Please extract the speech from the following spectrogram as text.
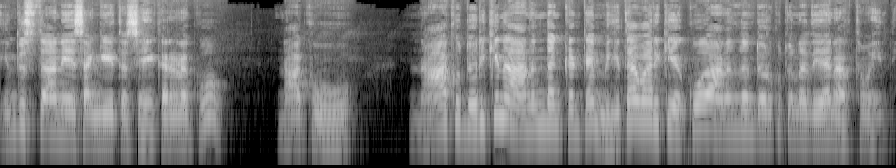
హిందుస్థానీ సంగీత సేకరణకు నాకు నాకు దొరికిన ఆనందం కంటే మిగతా వారికి ఎక్కువ ఆనందం దొరుకుతున్నది అని అర్థమైంది.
